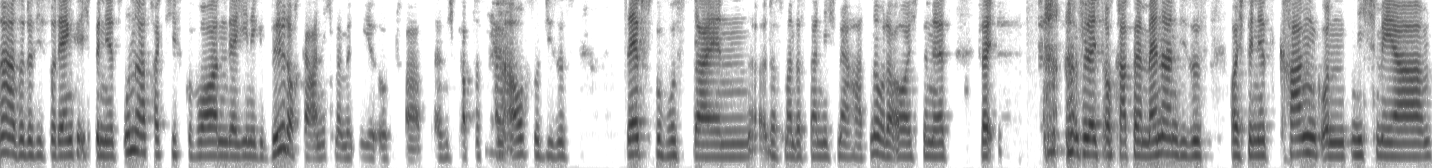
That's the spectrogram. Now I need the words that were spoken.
Ne, also dass ich so denke, ich bin jetzt unattraktiv geworden, derjenige will doch gar nicht mehr mit mir irgendwas. Also ich glaube, das kann ja. auch so dieses Selbstbewusstsein, dass man das dann nicht mehr hat. Ne? Oder oh, ich bin jetzt, vielleicht, vielleicht auch gerade bei Männern, dieses, oh, ich bin jetzt krank und nicht mehr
